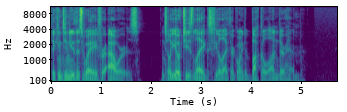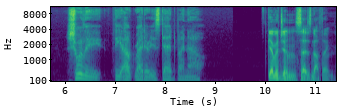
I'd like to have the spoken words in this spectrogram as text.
They continue this way for hours, until Yochi's legs feel like they're going to buckle under him. Surely the outrider is dead by now. Gemogen says nothing.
